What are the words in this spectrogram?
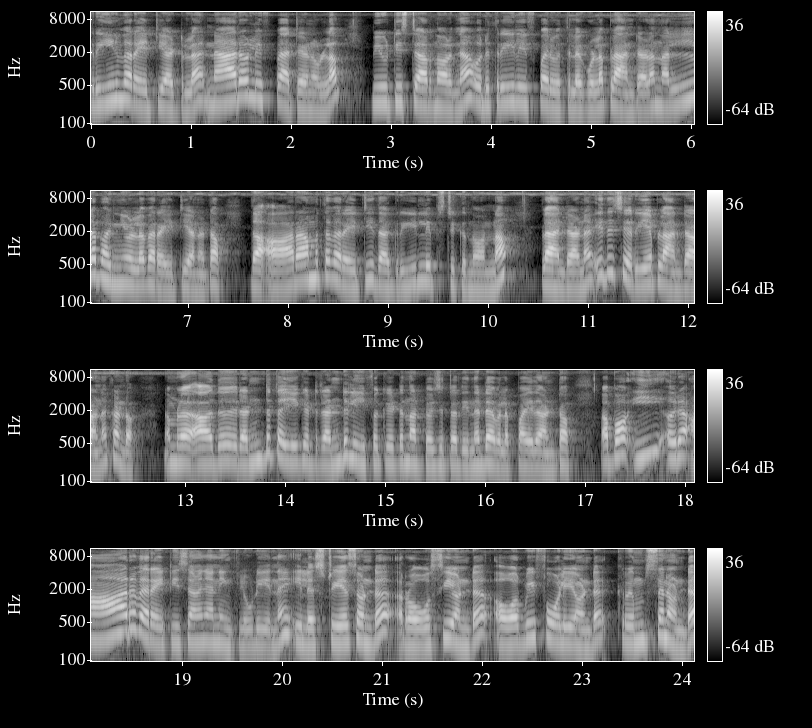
ഗ്രീൻ വെറൈറ്റി ആയിട്ടുള്ള നാരോ ലീഫ് പാറ്റേൺ ഉള്ള ബ്യൂട്ടി സ്റ്റാർ എന്ന് പറഞ്ഞാൽ ഒരു ത്രീ ലീഫ് പരുവത്തിലേക്കുള്ള പ്ലാന്റ് ആണ്. നല്ല ഭംഗിയുള്ള വെറൈറ്റിയാണ് കേട്ടോ ഇത് ആറാമത്തെ വെറൈറ്റി ഇതാ ഗ്രീൻ ലിപ്സ്റ്റിക് എന്ന് പറഞ്ഞ പ്ലാന്റ് ആണ്. ഇത് ചെറിയ പ്ലാന്റ് ആണ് കണ്ടോ. നമ്മൾ അത് രണ്ട് തൈയൊക്കെ ഇട്ട് രണ്ട് ലീഫൊക്കെ ഇട്ട് നട്ടു വെച്ചിട്ട് അതിൽ നിന്ന് ഡെവലപ്പ് ആയതാണ് കേട്ടോ അപ്പോൾ ഈ ഒരു ആറ് വെറൈറ്റീസാണ് ഞാൻ ഇൻക്ലൂഡ് ചെയ്യുന്നത്. ഇലസ്ട്രിയസ് ഉണ്ട് റോസി ഉണ്ട് ഓർബിഫോളിയോ ഉണ്ട് ക്രിംസൺ ഉണ്ട്.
